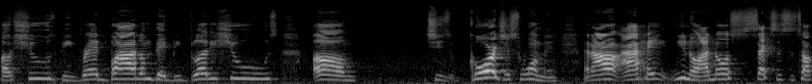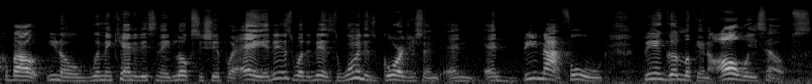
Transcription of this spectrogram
Her shoes be red bottom. They be bloody shoes. Um, she's a gorgeous woman, and I I hate you know I know it's sexist to talk about you know women candidates and their looks and shit, but hey, it is what it is. The woman is gorgeous, and and and be not fooled. Being good looking always helps.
